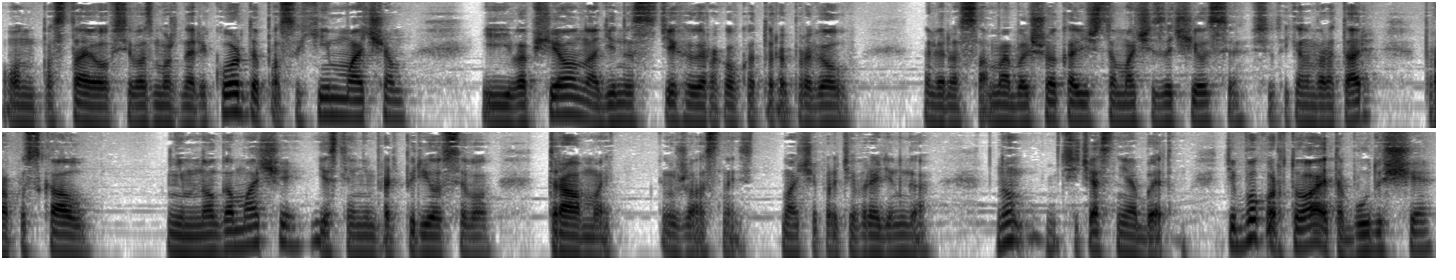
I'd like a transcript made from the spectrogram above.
он поставил всевозможные рекорды по сухим матчам, и вообще он один из тех игроков, который провел, наверное, самое большое количество матчей за Челси. Все-таки он вратарь, пропускал немного матчей, если не брать период с его травмой ужасной матча против Рейдинга – ну, сейчас не об этом. Тибо Куртуа – это будущее.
